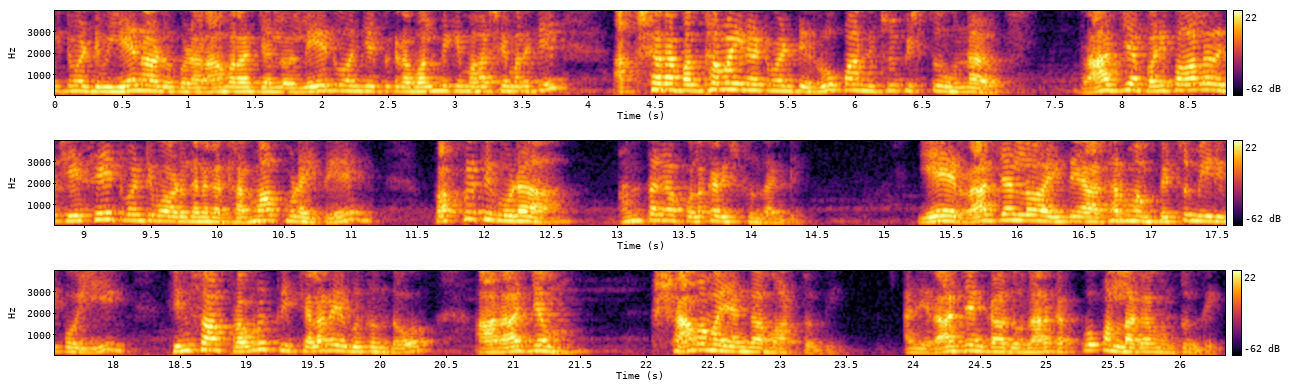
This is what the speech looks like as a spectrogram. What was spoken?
ఇటువంటివి ఏనాడు కూడా రామరాజ్యంలో లేదు అని చెప్పి ఇక్కడ వాల్మీకి మహర్షి మనకి అక్షరబద్ధమైనటువంటి రూపాన్ని చూపిస్తూ ఉన్నారు. రాజ్య పరిపాలన చేసేటువంటి వాడు గనక ధర్మాత్ముడైతే ప్రకృతి కూడా అంతగా పులకరిస్తుందండి. ఏ రాజ్యంలో అయితే అధర్మం పెచ్చుమీరిపోయి హింసా ప్రవృత్తి చెలరేగుతుందో ఆ రాజ్యం క్షామమయంగా మారుతుంది. అది రాజ్యం కాదు నరక కూపంలాగా ఉంటుంది.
